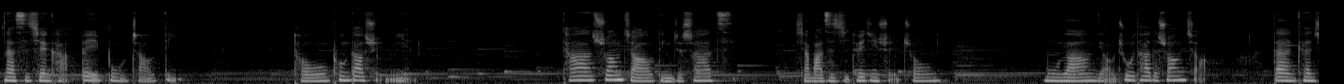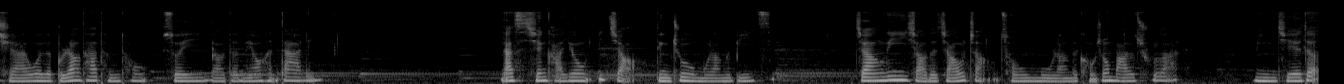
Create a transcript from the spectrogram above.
纳斯千卡背部着地，头碰到水面。他双脚顶着沙子，想把自己推进水中。母狼咬住他的双脚，但看起来为了不让他疼痛，所以咬得没有很大力。纳斯显卡用一脚顶住母狼的鼻子。将另一脚的脚掌从母狼的口中拔了出来，敏捷地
